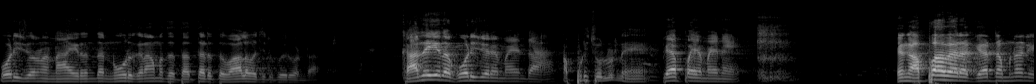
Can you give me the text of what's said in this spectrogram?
கோடீஸ்வரன் நான் இருந்த நூறு கிராமத்தை தத்தெடுத்து வாழ வச்சுட்டு போயிடுவேன்டா கதையில் கோடீஸ்வரன் மயன்டா. அப்படி சொல்லுண்ணே. பேப்பைய மயனே. எங்கள் அப்பா வேற கேட்டோம்னா நீ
